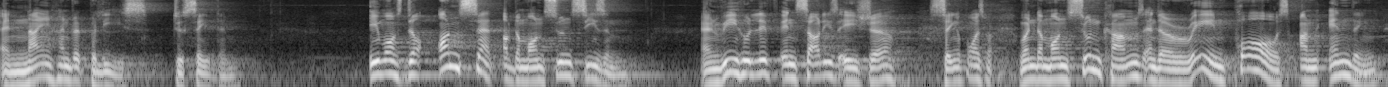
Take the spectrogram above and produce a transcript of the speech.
and 900 police to save them. It was the onset of the monsoon season, and we who live in Southeast Asia, Singapore, when the monsoon comes and the rain pours unending,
